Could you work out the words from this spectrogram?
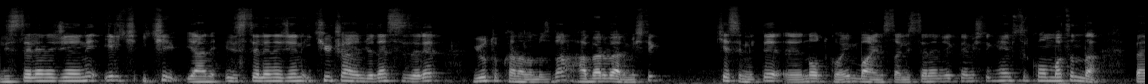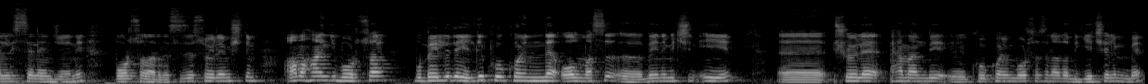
listeleneceğini ilk iki yani listeleneceğini 2-3 ay önceden sizlere YouTube kanalımızda haber vermiştik. Kesinlikle e, Notcoin Binance'da listelenecek demiştik. Hamster Combat'ın da ben listeleneceğini borsalarda size söylemiştim. Ama hangi borsa bu belli değildi. KuCoin'in de olması e, benim için iyi. E, şöyle hemen bir e, KuCoin borsasına da bir geçelim be.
